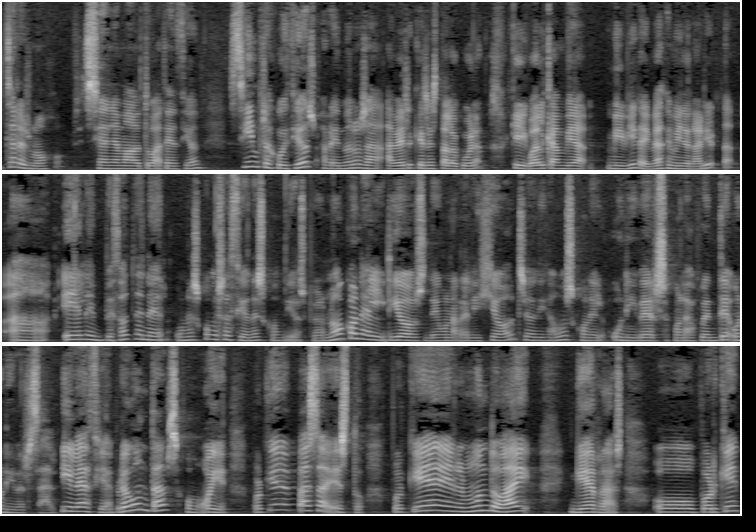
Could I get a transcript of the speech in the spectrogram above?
echarles un ojo si han llamado tu atención, sin prejuicios, abriéndonos a, ver qué es esta locura, que igual cambia mi vida y me hace millonario. Ah, él empezó a tener unas conversaciones con Dios, pero no con el Dios de una religión, sino digamos con el universo, con la fuente universal. Y le hacía preguntas como, oye, ¿por qué pasa esto? ¿Por qué en el mundo hay guerras? ¿O por qué?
